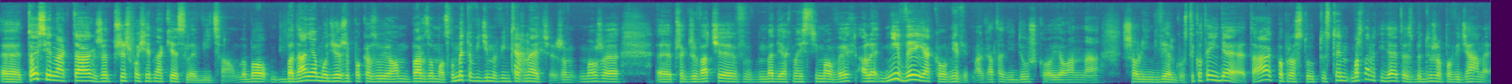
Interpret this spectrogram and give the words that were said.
e, to jest jednak tak, że przyszłość jednak jest lewicą, no bo badania młodzieży pokazują bardzo mocno, my to widzimy w internecie, że może e, przegrzewacie w mediach mainstreamowych, ale nie wy jako, nie wiem, Agata Diduszko, Joanna Szoling-Wielgus, tylko te idee, tak? Po prostu tu z tym, może nawet idee to jest zbyt dużo powiedziane.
